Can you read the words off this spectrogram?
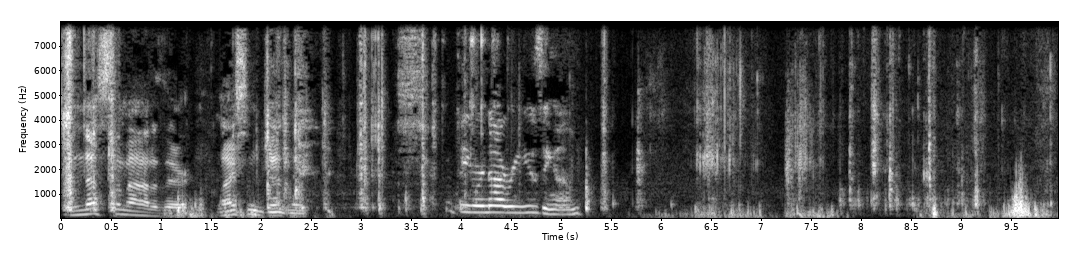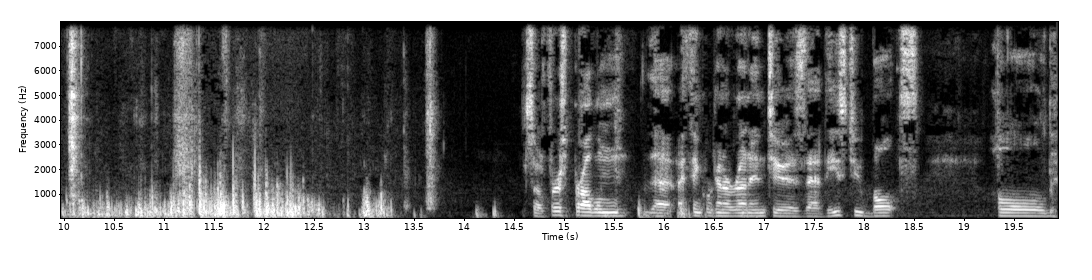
finesse them out of there, nice and gently. Good thing we're not reusing them. So first problem that I think we're going to run into is that these two bolts hold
